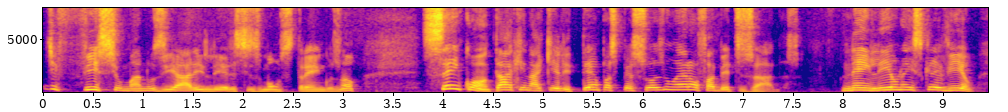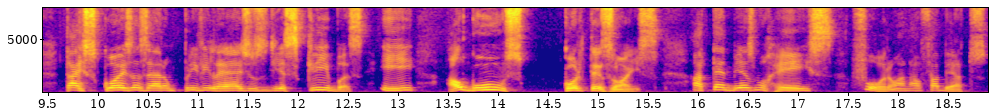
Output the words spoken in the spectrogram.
Difícil manusear e ler esses monstrengos, não? Sem contar que naquele tempo as pessoas não eram alfabetizadas. Nem liam nem escreviam. Tais coisas eram privilégios de escribas e alguns cortesões. Até mesmo reis foram analfabetos.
